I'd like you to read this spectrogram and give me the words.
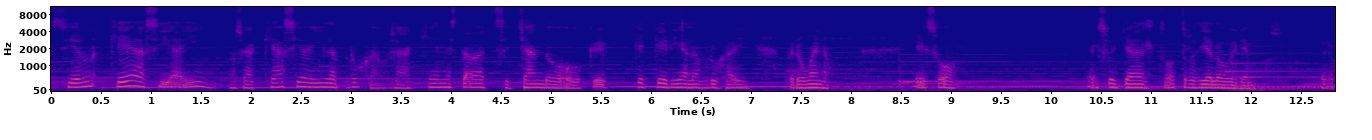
si ¿Qué hacía ahí? O sea, ¿qué hacía ahí la bruja? O sea, ¿quién estaba acechando o qué, qué quería la bruja ahí? Pero bueno, eso eso ya otro día lo veremos. Pero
